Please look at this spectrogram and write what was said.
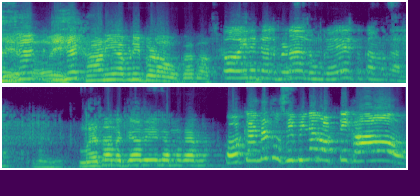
ਜਿਹਨੇ ਜਿਹਨੇ ਖਾਣੀ ਆਪਣੀ ਬਣਾਓਗਾ ਬਸ। ਕੋਈ ਨਾ ਚੱਲ ਬਣਾ ਲੂੰਗੇ ਤੂੰ ਕੰਮ ਕਰ ਲੈ। ਮੈਂ ਤਾਂ ਲੱਗਿਆ ਵੀ ਇਹ ਕੰਮ ਕਰਨਾ। ਉਹ ਕਹਿੰਦਾ ਤੁਸੀਂ ਵੀ ਨਾ ਰੋਟੀ ਖਾਓ।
